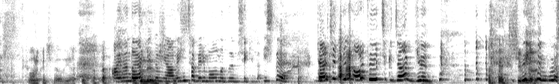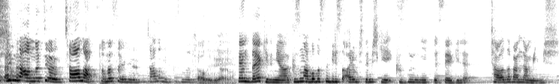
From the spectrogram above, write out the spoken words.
Korkunç bir anı gerçekten. Ay ben dayak Hatırlıyorum yedim ya ve hiç haberim olmadığı bir şekilde. İşte gerçeklerin ortaya çıkacağı gün. şimdi mi? Bu şimdi anlatıyorum. Çağla sana söylüyorum. Çağla mıydı kızın adı? Çağla'ydı galiba. Ben dayak yedim ya. Kızın babasını birisi aramış demiş ki kızın Yiğit'le sevgili. Çağla da benden bilmiş.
